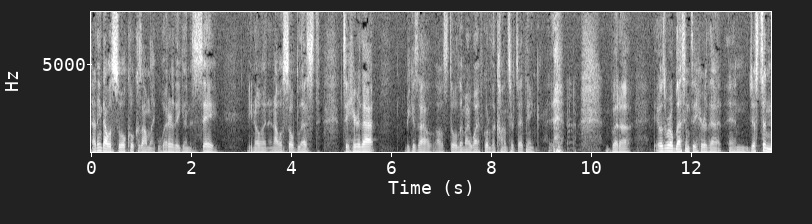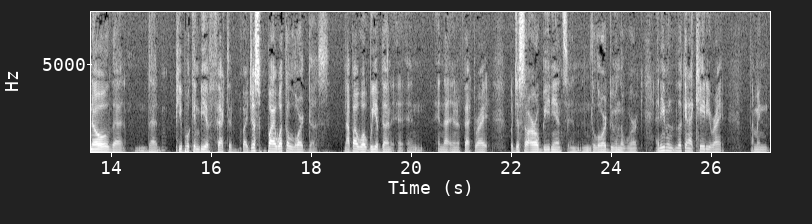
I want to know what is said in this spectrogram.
And I think that was so cool because I'm like, what are they to say? You know, and, and I was so blessed to hear that because I'll I'll still let my wife go to the concerts. I think, but uh, it was a real blessing to hear that, and just to know that that people can be affected by just by what the Lord does, not by what we have done in in, in that in effect, right? But just our obedience and, and the Lord doing the work, and even looking at Katie, right? I mean,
